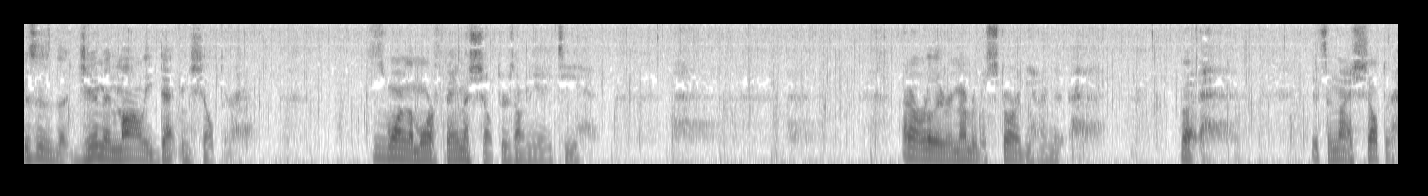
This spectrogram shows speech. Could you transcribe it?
This is the Jim and Molly Denton shelter. This is one of the more famous shelters on the AT. I don't really remember the story behind it, but it's a nice shelter.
